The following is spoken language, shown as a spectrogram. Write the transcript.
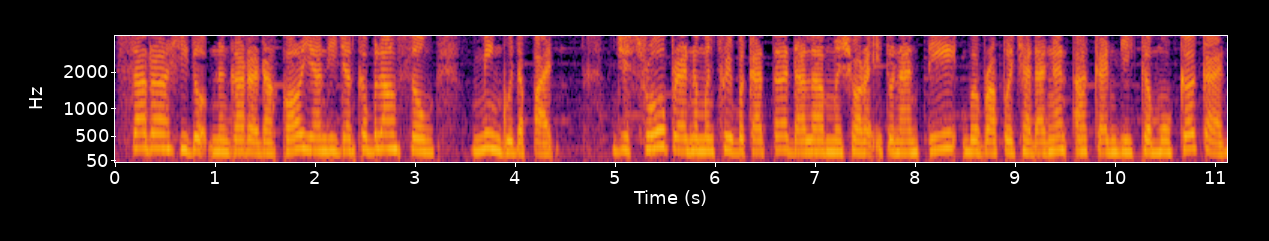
Sara Hidup Negara Dakol yang dijangka berlangsung minggu depan. Justru Perdana Menteri berkata dalam mesyuarat itu nanti beberapa cadangan akan dikemukakan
